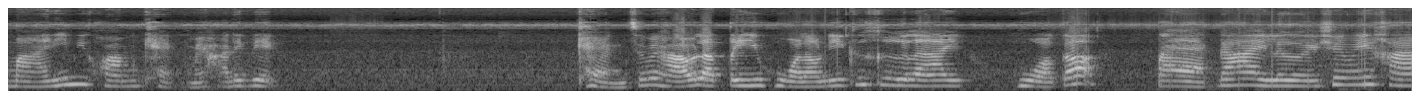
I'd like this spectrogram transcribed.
ไม้นี่มีความแข็งไหมคะเด็กๆ แข็งใช่ไหมคะเวลาตีหัวเรานี่ก็คืออะไร หัวก็แตกได้เลยใช่ไหมคะ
